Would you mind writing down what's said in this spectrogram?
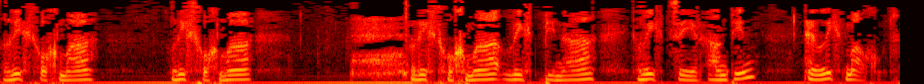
licht, chogma, licht, chogma, licht, chogma, licht, bina, licht, zeer, anpin, en licht, malgoed.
